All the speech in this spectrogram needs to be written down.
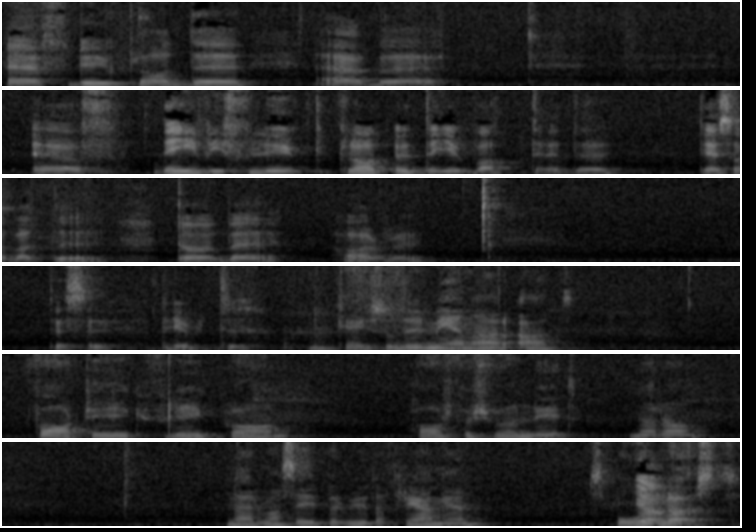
äh, flygplan, äh, äh, Navy-flygplan under i vatten. Det är som att de har disappeared. Okej, så du menar att fartyg, flygplan har försvunnit när de närmar sig Bermudatriangeln spårlöst?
